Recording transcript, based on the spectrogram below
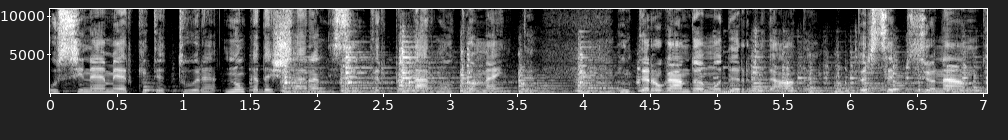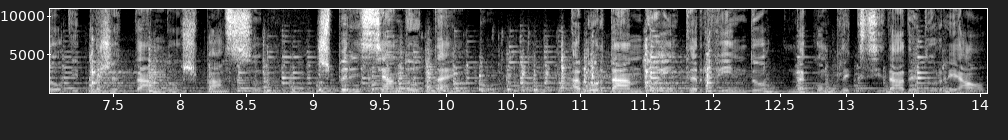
O cinema e a arquitetura nunca deixaram de se interpelar mutuamente, interrogando a modernidade, percepcionando e projetando o espaço, experienciando o tempo, abordando e intervindo na complexidade do real.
